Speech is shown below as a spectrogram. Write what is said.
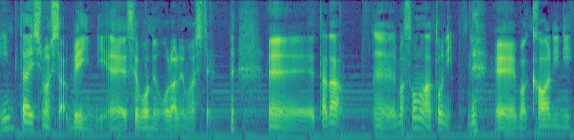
引退しました。ベインに、えー、背骨を折られまして。ねえー、ただ、えーまあ、その後にね、えーまあ、代わりに、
